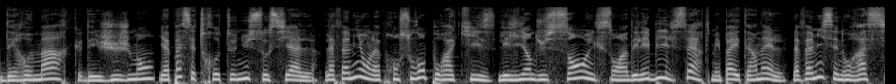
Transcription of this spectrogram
Des remarques, des jugements. Il n'y a pas cette retenue sociale. La famille, on la prend souvent pour acquise. Les liens du sang, ils sont indélébiles, certes, mais pas éternels. La famille, c'est nos racines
